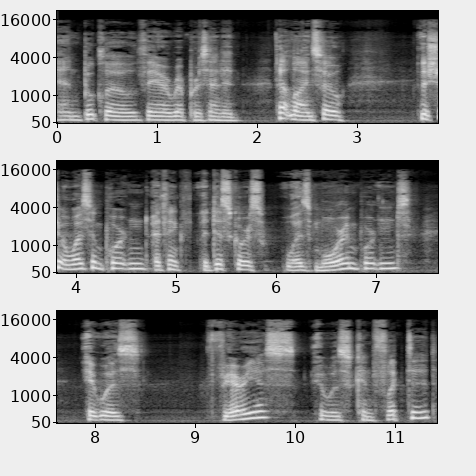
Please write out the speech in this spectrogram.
and Buchloh there represented that line. So the show was important. I think the discourse was more important. It was various, it was conflicted,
